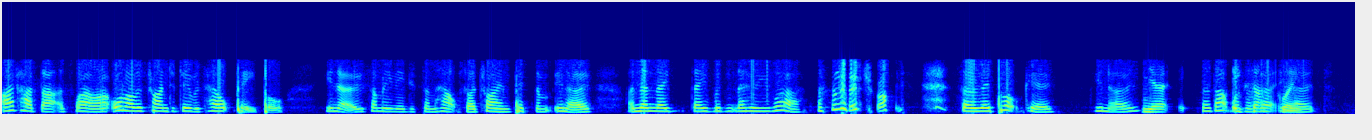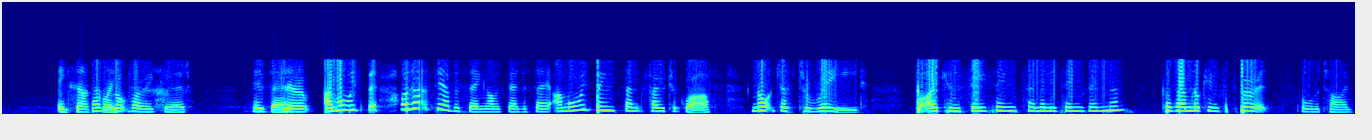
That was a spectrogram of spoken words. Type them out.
I've had that as well. All I was trying to do was help people. You know, somebody needed some help, so I try and pick them. You know, and then they they wouldn't know who you were. so they block you. You know, Yeah, so that very- Exactly. you know, exactly. that's not very good, is it? No. I'm always. Be- oh, that's the other thing I was going to say. I'm always being sent photographs, not just to read, but I can see things, so many things in them, because I'm looking for spirits all the time.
